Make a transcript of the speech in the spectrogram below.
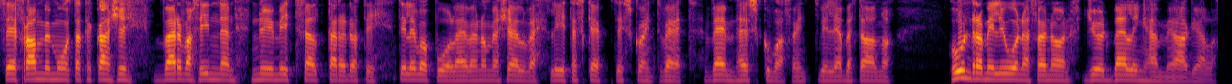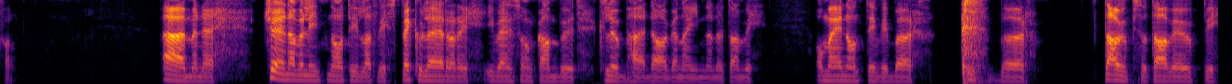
se fram emot att det kanske värvas in en ny mittfältare då till, till Liverpool, även om jag själv är lite skeptisk och inte vet vem det skulle vara, för inte vill jag betala några 100 miljoner för någon Jude Bellingham jag i alla fall. Äh, men eh, tjänar väl inte något till att vi spekulerar i, i vem som kan byta klubb här dagarna innan, utan vi, om det är någonting vi bör, bör ta upp så tar vi upp i,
